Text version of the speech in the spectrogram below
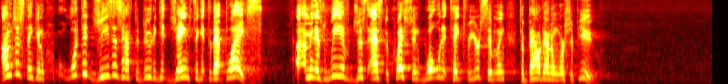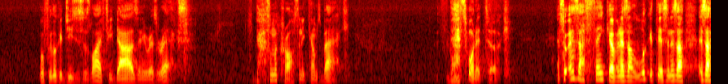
I'm just thinking, what did Jesus have to do to get James to get to that place? I mean, as we have just asked the question, what would it take for your sibling to bow down and worship you? Well, if we look at Jesus' life, he dies and he resurrects. He dies on the cross and he comes back. That's what it took. And so as I think of and as I look at this and as I, as I,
